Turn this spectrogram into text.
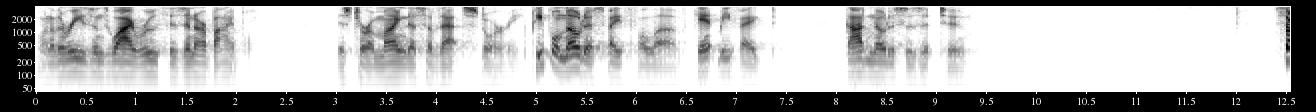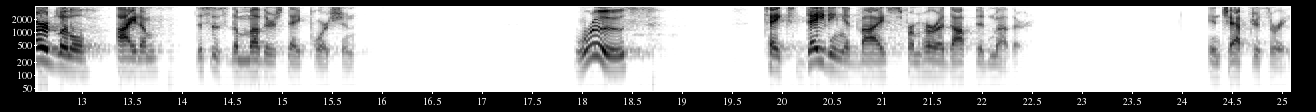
One of the reasons why Ruth is in our Bible is to remind us of that story. People notice faithful love, can't be faked. God notices it too. Third little item this is the Mother's Day portion. Ruth takes dating advice from her adopted mother in chapter 3.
